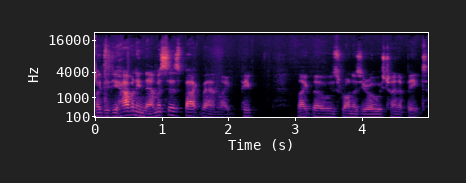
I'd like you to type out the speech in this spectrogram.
Like, did you have any nemesis back then? Like peop, like those runners you're always trying to beat.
